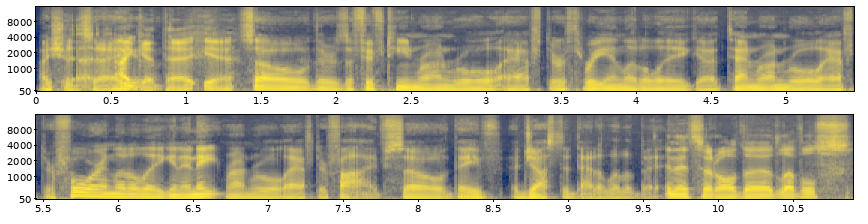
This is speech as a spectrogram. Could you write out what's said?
I should say. I get that, yeah. So there's a 15 run rule after three in Little League, a 10 run rule after four in Little League, and an eight run rule after five. So they've adjusted that a little bit. And that's at all the levels?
